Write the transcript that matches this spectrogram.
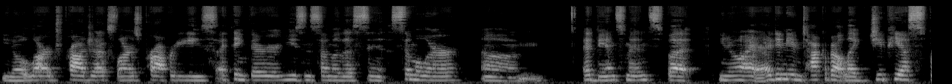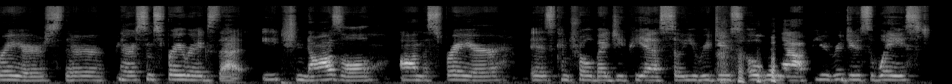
you know, large projects, large properties. I think they're using some of the similar um, advancements, but you know, I, I, didn't even talk about like GPS sprayers. There, there are some spray rigs that each nozzle on the sprayer is controlled by GPS, so you reduce overlap, you reduce waste.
